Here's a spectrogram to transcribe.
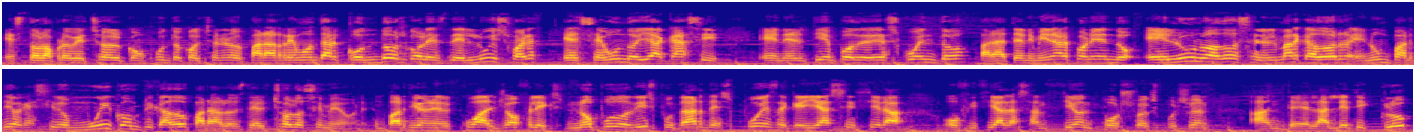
Esto lo aprovechó el conjunto colchonero para remontar con dos goles de Luis Suárez, el segundo ya casi en el tiempo de descuento, para terminar poniendo el 1 a 2 en el marcador en un partido que ha sido muy complicado para los del Cholo Simeone. Un partido en el cual Joao Félix no pudo disputar después de que ya se hiciera oficial la sanción por su expulsión ante el Athletic Club,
